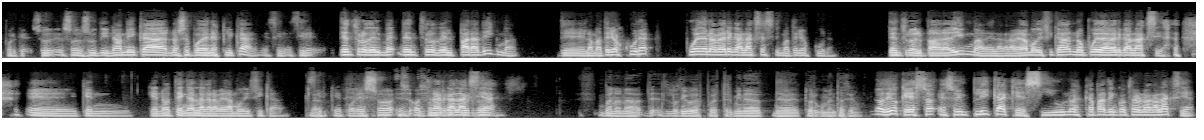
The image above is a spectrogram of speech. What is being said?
Porque su, su, su, dinámica no se pueden explicar. Es decir, es decir, dentro, del, dentro del paradigma de la materia oscura pueden haber galaxias sin materia oscura dentro del paradigma de la gravedad modificada no puede haber galaxias eh, que, que, no tengan la gravedad modificada. Claro. Es decir, que por eso, eso encontrar eso galaxias... Bueno, nada, lo digo después, termina de tu argumentación. No, digo que eso, eso implica que si uno es capaz de encontrar una galaxia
